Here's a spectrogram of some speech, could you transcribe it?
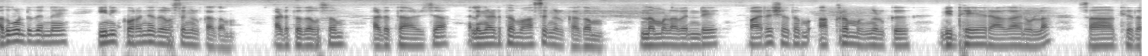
അതുകൊണ്ട് തന്നെ ഇനി കുറഞ്ഞ ദിവസങ്ങൾക്കകം അടുത്ത ദിവസം അടുത്ത ആഴ്ച അല്ലെങ്കിൽ അടുത്ത മാസങ്ങൾക്കകം നമ്മൾ അവന്റെ പരശതം അക്രമങ്ങൾക്ക് വിധേയരാകാനുള്ള സാധ്യത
